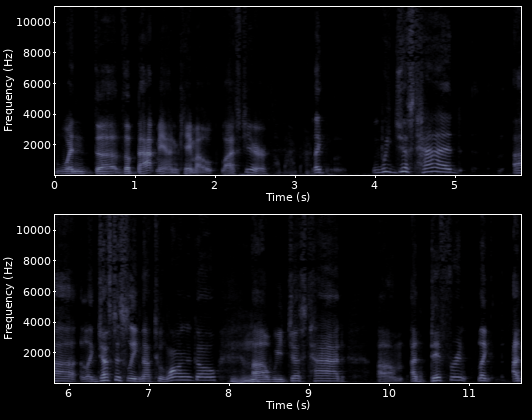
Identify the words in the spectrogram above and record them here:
when the the Batman came out last year, like we just had uh like Justice League not too long ago. Uh we just had um a different like a,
